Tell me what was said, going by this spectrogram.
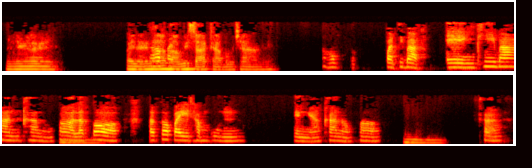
เป็นยังไงไปไหนมามาวิสาขาบูชาเนี่ยปฏิบัติเองที่บ้านค่ะหลวงพ่อแล้วก็แล้วก็ไปทำบุญอย่างเงี้ยค่ะหลวงพ่อค่ะ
